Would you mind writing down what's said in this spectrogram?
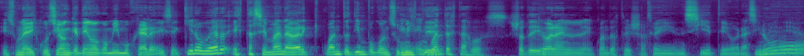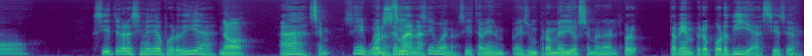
Es una discusión que tengo con mi mujer. Dice, quiero ver esta semana, a ver cuánto tiempo consumiste. ¿En, cuánto estás vos? Yo te digo ahora en, cuánto estoy yo. Estoy en siete horas y media. ¿Siete horas y media por día? No. Ah, sí, bueno, por semana. Sí, bueno, sí, está bien. Es un promedio semanal. está bien, pero por día, siete.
